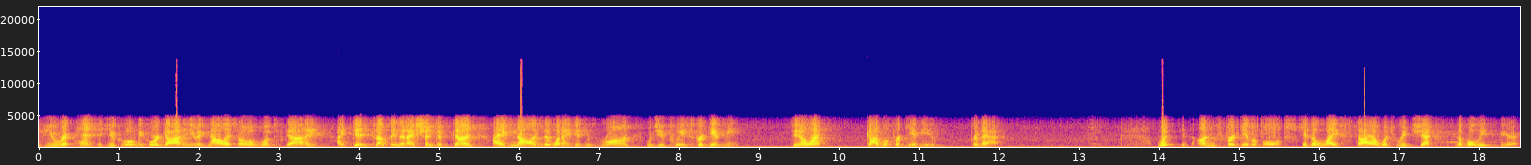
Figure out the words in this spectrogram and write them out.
if you repent, if you go before God and you acknowledge, oh, whoops, God, I, I did something that I shouldn't have done. I acknowledge that what I did was wrong. Would you please forgive me? Do you know what? God will forgive you for that. What is unforgivable is a lifestyle which rejects the Holy Spirit.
